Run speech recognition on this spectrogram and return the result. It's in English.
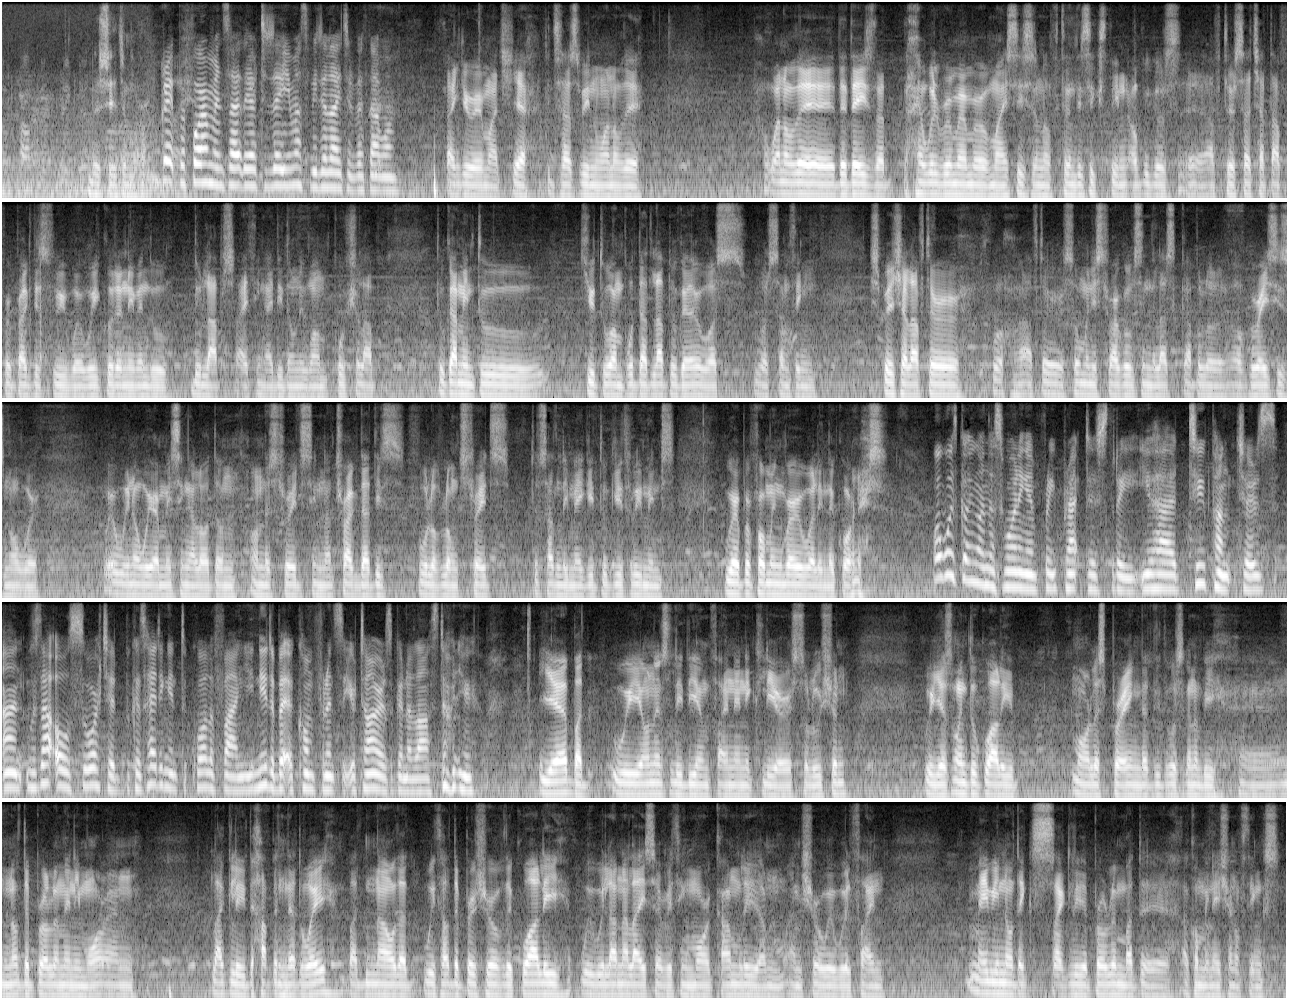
we'll see tomorrow. Great performance out there today. You must be delighted with that one. Thank you very much. Yeah, it has been one of the one of the, the days that I will remember of my season of 2016 because uh, after such a tough practice week where we couldn't even do, do laps, I think I did only one push lap. To come into Q2 and put that lap together was, was something special after after so many struggles in the last couple of, races now where, where we know we are missing a lot on, on the straights in a track that is full of long straights to suddenly make it to Q3 means we are performing very well in the corners. What was going on this morning in free practice three? You had two punctures, and was that all sorted? Because heading into qualifying, you need a bit of confidence that your tyres are going to last, don't you? Yeah, but we honestly didn't find any clear solution. We just went to quali more or less praying that it was going to be uh, not the problem anymore, and luckily it happened that way. But now that without the pressure of the quali, we will analyze everything more calmly, and I'm sure we will find maybe not exactly the problem, but uh, a combination of things.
